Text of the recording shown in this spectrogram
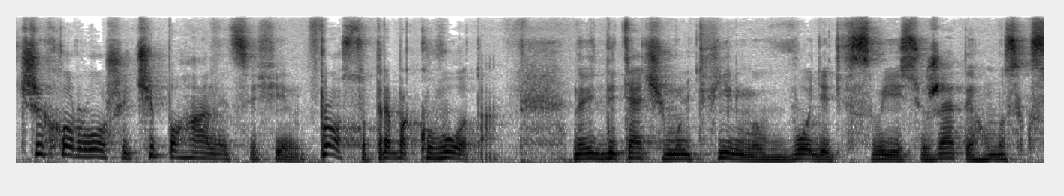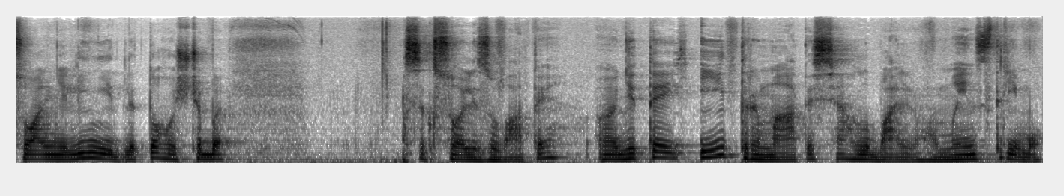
чи хороший, чи поганий цей фільм. Просто треба квота. Навіть дитячі мультфільми вводять в свої сюжети гомосексуальні лінії для того, щоб сексуалізувати е, дітей і триматися глобального мейнстріму.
